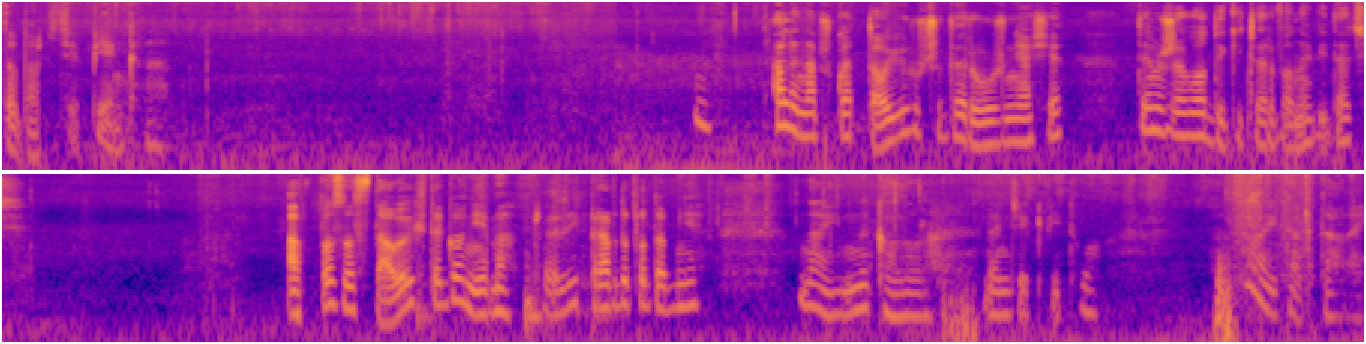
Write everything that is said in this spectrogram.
Zobaczcie, piękne. Ale na przykład to już wyróżnia się tym, że łodygi czerwone widać. A w pozostałych tego nie ma, czyli prawdopodobnie na inny kolor będzie kwitło. No i tak dalej.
